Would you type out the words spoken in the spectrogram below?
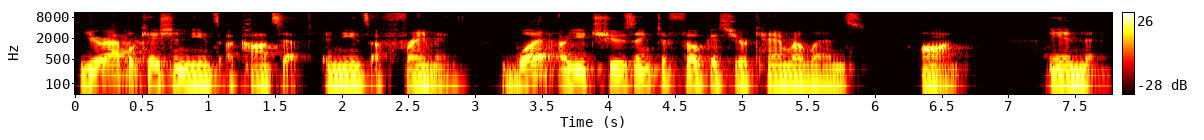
your application needs a concept. It needs a framing. What are you choosing to focus your camera lens on? In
